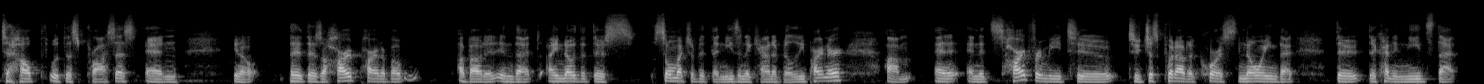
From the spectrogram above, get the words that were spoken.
to help with this process, and you know, there, there's a hard part about about it in that I know that there's so much of it that needs an accountability partner, um, and and it's hard for me to to just put out a course knowing that there there kind of needs that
